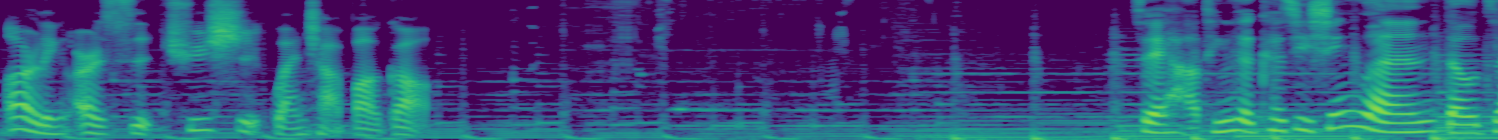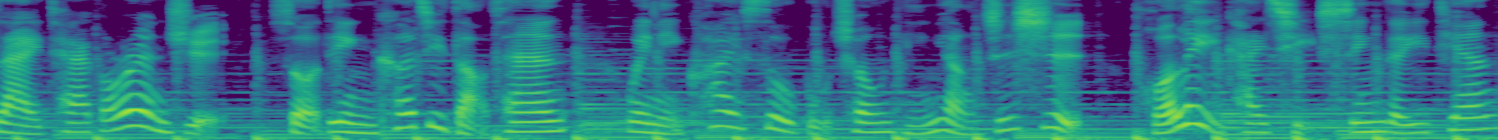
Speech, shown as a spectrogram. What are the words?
二零二四趋势观察报告。最好听的科技新闻都在 Take Orange，锁定科技早餐，为你快速补充营养知识，活力开启新的一天。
